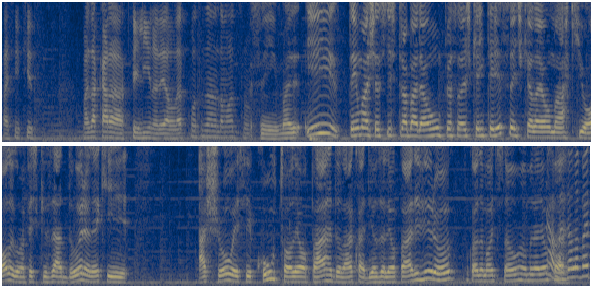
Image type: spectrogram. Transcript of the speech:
Faz sentido. Mas a cara felina dela é por conta da, da maldição. Sim, mas. E tem uma chance de trabalhar um personagem que é interessante, que ela é uma arqueóloga, uma pesquisadora, né? Que achou esse culto ao leopardo lá com a deusa leopardo e virou, por causa da maldição, a mulher Ah, leopardo. mas ela vai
